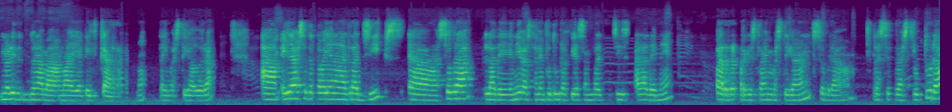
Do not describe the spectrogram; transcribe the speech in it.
no li donava mai aquell càrrec, no?, d'investigadora. Um, ella va estar treballant els raigs X uh, sobre l'ADN, va estar fent fotografies amb raigs X a l'ADN per, perquè estava investigant sobre la seva estructura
